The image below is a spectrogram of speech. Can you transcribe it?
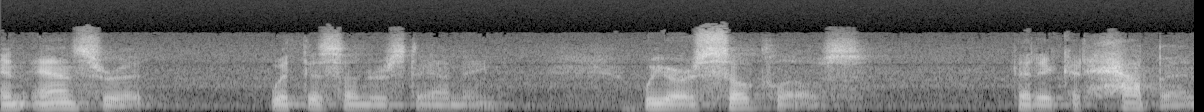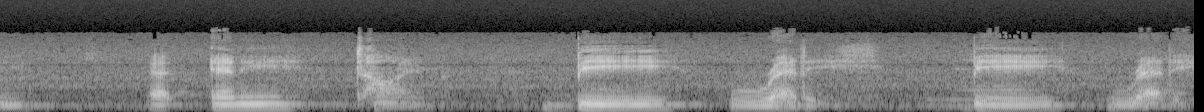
and answer it with this understanding. We are so close that it could happen at any time. Be ready. Be ready.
